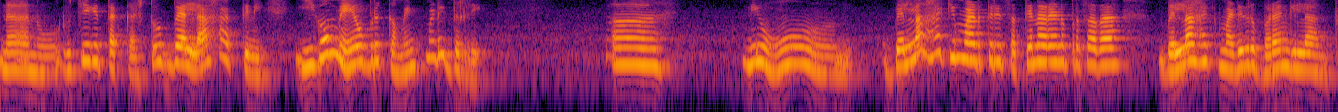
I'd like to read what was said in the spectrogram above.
ನಾನು ರುಚಿಗೆ ತಕ್ಕಷ್ಟು ಬೆಲ್ಲ ಹಾಕ್ತೀನಿ. ಈಗೊಮ್ಮೆ ಒಬ್ರು ಕಮೆಂಟ್ ಮಾಡಿದ್ರಿ. ನೀವು ಬೆಲ್ಲ ಹಾಕಿ ಮಾಡ್ತೀರಿ ಸತ್ಯನಾರಾಯಣ ಪ್ರಸಾದ, ಬೆಲ್ಲ ಹಾಕಿ ಮಾಡಿದ್ರೆ ಬರಂಗಿಲ್ಲ ಅಂತ.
